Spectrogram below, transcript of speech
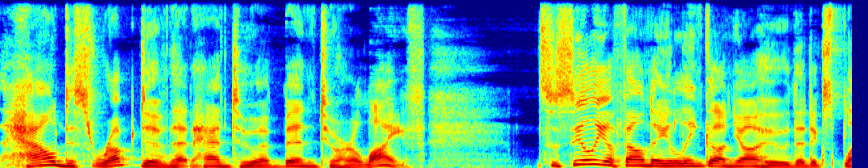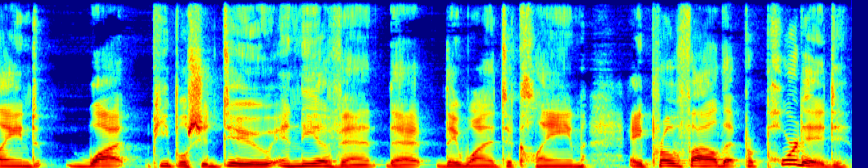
how disruptive that had to have been to her life. Cecilia found a link on Yahoo that explained what people should do in the event that they wanted to claim a profile that purported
